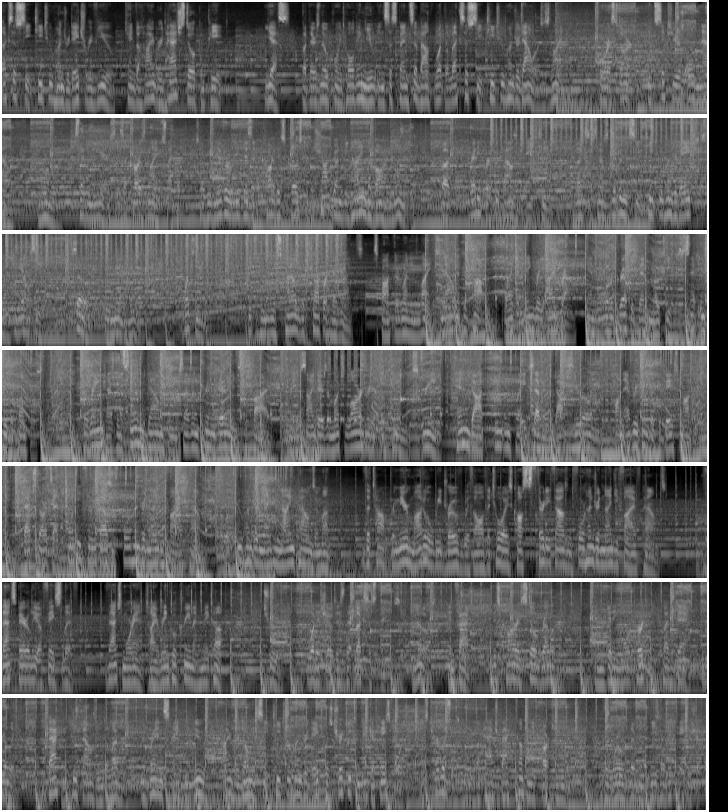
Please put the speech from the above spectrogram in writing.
Lexus CT200H review, can the hybrid hatch still compete? Yes, but there's no point holding you in suspense about what the Lexus CT200h is like. For a start, it's 6 years old now. Normally, 7 years is a car's life cycle, so we never revisit a car this close to the shotgun behind the bar moment. But, ready for 2018, Lexus has given the CT200H some TLC. So, we. What's new? It's been restyled with sharper headlights, spot the running lights now at the top, like an angry eyebrow, and more aggressive than motifs set into the bumpers. The range has been slimmed down from the 7 trim variants to 5, and inside there's a much larger infotainment screen, 10.3 in play 7.0 and on everything but the base model. That starts at £23,495 or £299 a month. The top premier model we drove with all the toys costs £30,495. That's barely a facelift. That's more anti-wrinkle cream and makeup. True. What it shows is that Lexus thinks, knows, in fact, this car is still relevant. And getting more pertinent by the day, really. Back in 2011, the brand spanking new, hybrid-only CT200H was tricky to make a case for, as turbos were the hatchback company car kingdom. The world lived in a diesel dictatorship.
